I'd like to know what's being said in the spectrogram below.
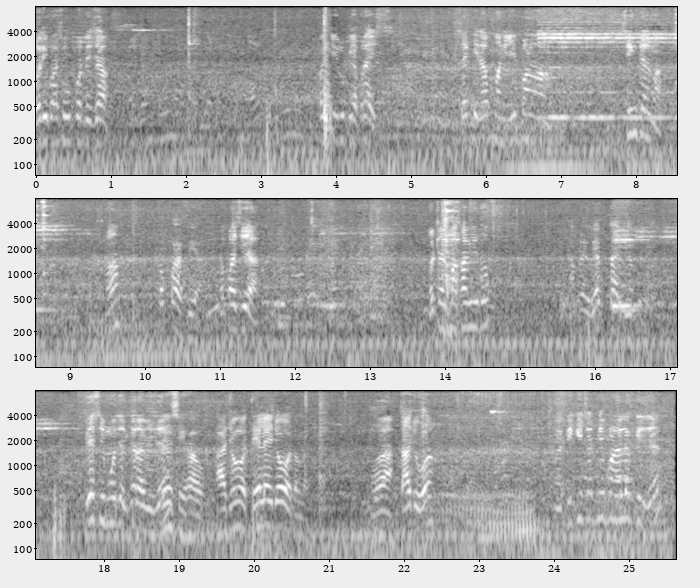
વળી પાછો ઉપરથી જા. પચીસ રૂપિયા પ્રાઇસ શેકીને આપવાની એ પણ સિંગટેલમાં હા? કપાસિયા. કપાસિયા. બટરમાં ખાવી તો? આપણે વેપતા દેશી મોજ જ કરાવી છે? દેશી હાવ. આ જુઓ તેલે જુઓ તમે. વાહ. તાજું હો. અને તીખી ચટણી પણ અલગથી છે.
